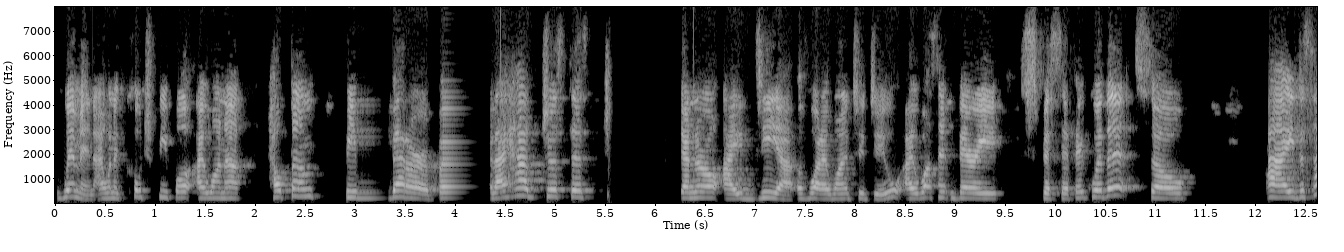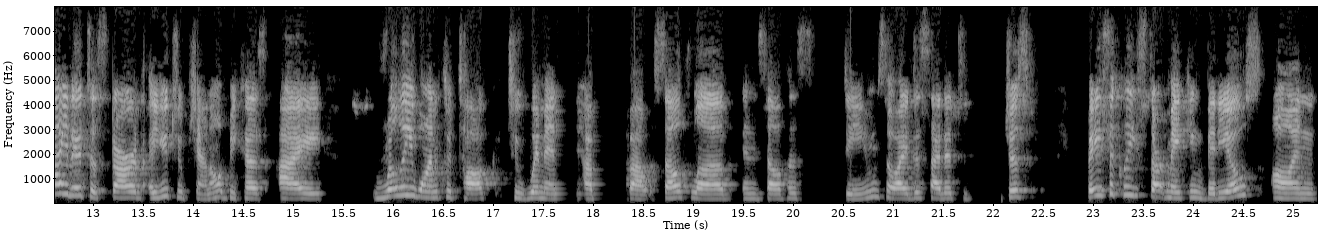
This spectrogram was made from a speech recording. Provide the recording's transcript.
women. I want to coach people. I want to help them be better. But, but I had just this general idea of what I wanted to do. I wasn't very specific with it. So I decided to start a YouTube channel because I really wanted to talk to women about self love and self esteem. So I decided to just basically start making videos on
